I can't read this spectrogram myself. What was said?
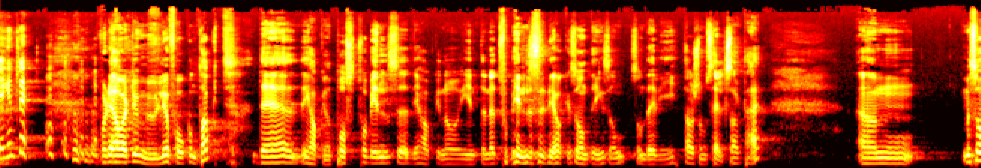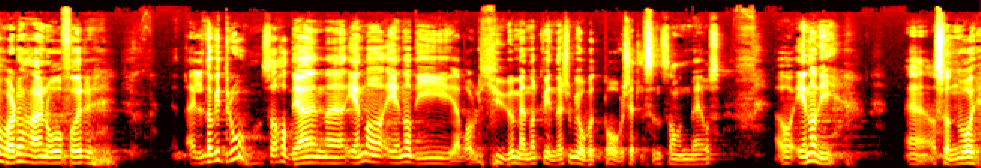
Egentlig. For det har vært umulig å få kontakt. Det, de har ikke noe postforbindelse, de har ikke noe internettforbindelse. De har ikke sånne ting som, som det vi tar som selvsagt her. Um, men så var det her nå for Da vi dro, så hadde jeg en, eh, en, av, en av de jeg var vel 20 menn og kvinner som jobbet på oversettelsen sammen med oss. Og en av de, eh, sønnen vår,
